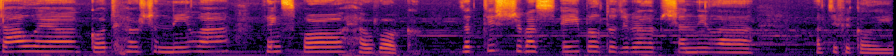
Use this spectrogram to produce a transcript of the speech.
Talia got her Shanila thanks for her work. That is, she was able to develop Shanila artificially.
